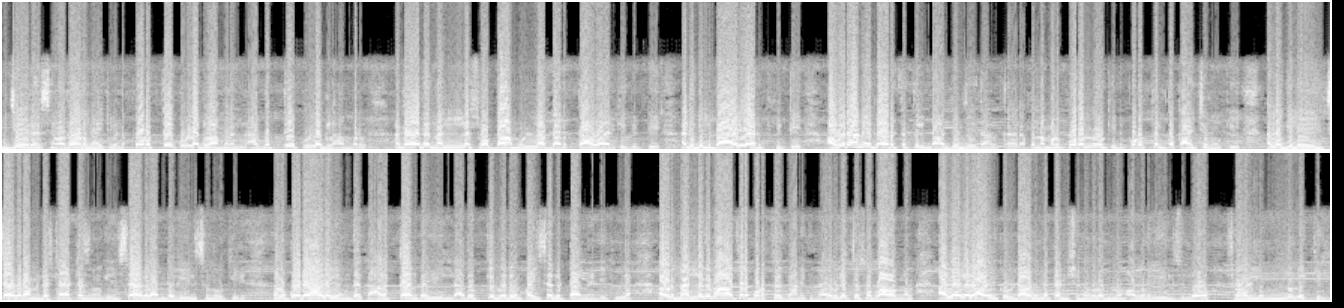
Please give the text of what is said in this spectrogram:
വിജയരഹസ്യം. അതാണ് ഞായിട്ട് വേണ്ടത്. പുറത്തേക്കുള്ള ഗ്ലാമർ അല്ല. അകത്തേക്കുള്ള ഗ്ലാമർ അതായത് നല്ല സ്വഭാവമുള്ള ഭർത്താവ് ആർക്ക് കിട്ടി. അല്ലെങ്കിൽ ഭാര്യ ആർക്ക് കിട്ടി. അവരാണ് യഥാർത്ഥത്തിൽ ഭാഗ്യം ചെയ്ത ആൾക്കാർ. അപ്പൊ നമ്മൾ പുറം നോക്കിയിട്ട് പുറത്തത്തെ കാഴ്ച നോക്കി അല്ലെങ്കിൽ ഇൻസ്റ്റാഗ്രാമിന്റെ സ്റ്റാറ്റസ് നോക്കി ഇൻസ്റ്റാഗ്രാമിന്റെ റീൽസ് നോക്കി നമുക്ക് ഒരാളെയും എന്താ അളക്കാൻ കഴിയില്ല. അതൊക്കെ വെറും പൈസ കിട്ടാൻ വേണ്ടിയിട്ടുള്ള അവർ നല്ലത് മാത്രം പുറത്തേക്ക് കാണിക്കുന്നത്. അവരുടെ സ്വഭാവങ്ങൾ അല്ലെങ്കിൽ അവർക്കുണ്ടാകുന്ന ടെൻഷനുകളൊന്നും അവർ റീൽസിലോ ഷോറിലോ ഒന്നും വെക്കില്ല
